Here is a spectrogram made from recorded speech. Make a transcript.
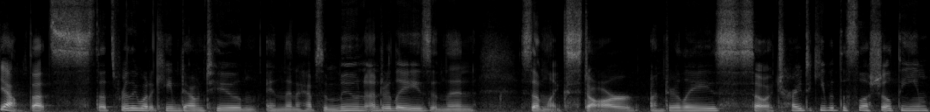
yeah, that's that's really what it came down to. And, and then I have some moon underlays and then some like star underlays. So I tried to keep it the celestial theme.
